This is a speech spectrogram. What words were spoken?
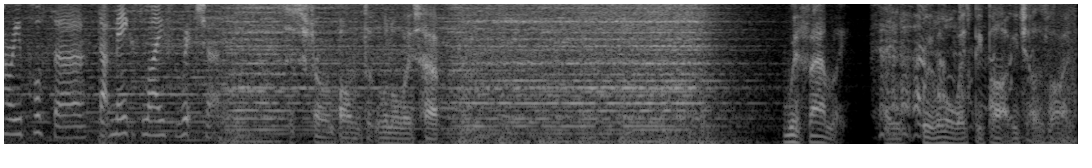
Harry Potter that makes life richer. It's a strong bond that we'll always have. We're family, and we will always be part of each other's life.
